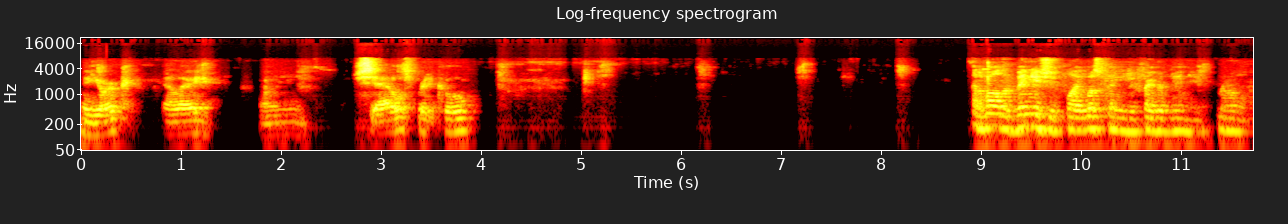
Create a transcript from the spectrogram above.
New York, LA, um, Seattle's pretty cool. Out of all the venues you've played, what's been your favorite venue? Memorable.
